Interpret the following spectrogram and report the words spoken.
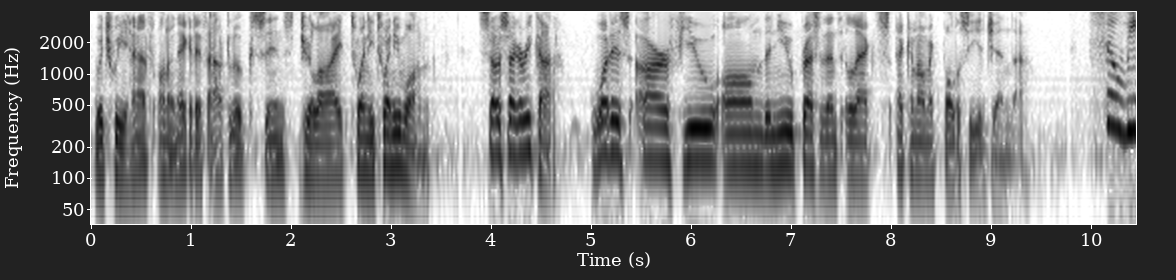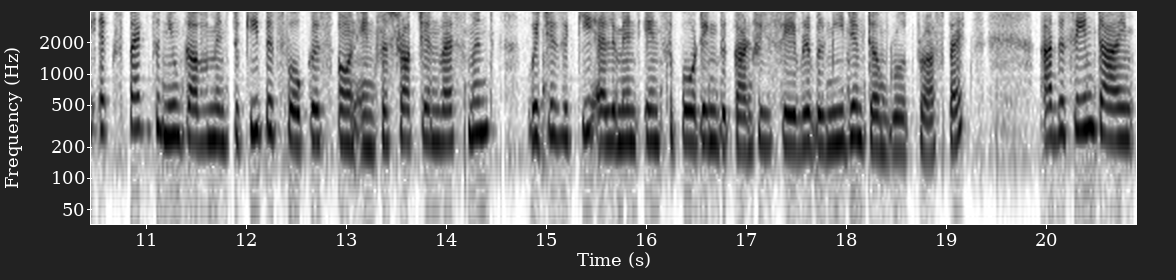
which we have on a negative outlook since July 2021. So, Sagarika, what is our view on the new president elect's economic policy agenda? So, we expect the new government to keep its focus on infrastructure investment, which is a key element in supporting the country's favorable medium term growth prospects. At the same time,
